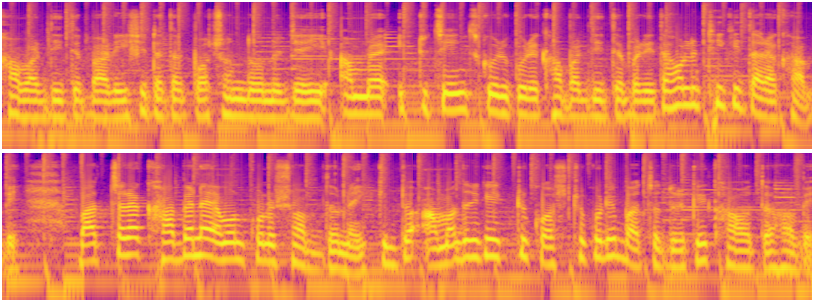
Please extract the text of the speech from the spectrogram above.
খাবার দিতে পারি, সেটা তার পছন্দ অনুযায়ী আমরা একটু চেঞ্জ করে করে খাবার দিতে পারি, তাহলে ঠিকই তারা খাবে। বাচ্চারা খাবে না এমন কোনো শব্দ নেই, কিন্তু আমাদেরকে একটু কষ্ট করে বাচ্চাদেরকে খাওয়াতে হবে।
